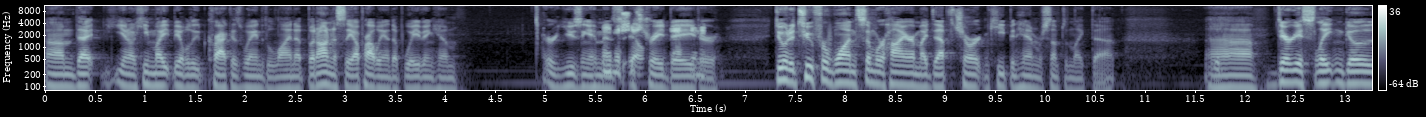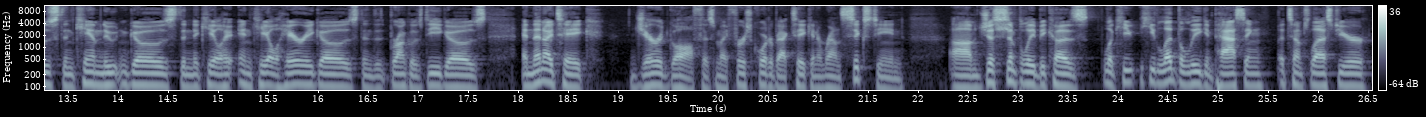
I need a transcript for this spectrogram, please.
Um, that you know he might be able to crack his way into the lineup, but honestly, I'll probably end up waiving him or using him as, as, trade bait or doing a two for one somewhere higher on my depth chart and keeping him or something like that. Uh, Darius Slayton goes, then Cam Newton goes, then Nikhil and N'Keal Harry goes, then the Broncos D goes, and then I take Jared Goff as my first quarterback taken around 16. Um, just simply because look, he he led the league in passing attempts last year.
